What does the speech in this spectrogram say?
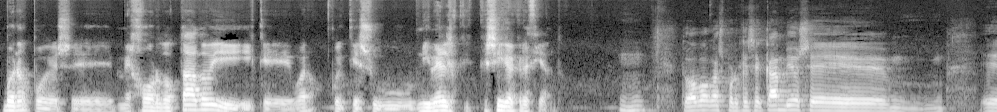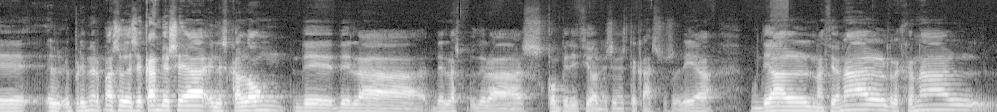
bueno pues eh, mejor dotado y, que bueno pues que su nivel siga creciendo. Tú abogas porque ese cambio se eh, el primer paso de ese cambio sea el escalón de, la, de, las, de las competiciones en este caso sería mundial nacional regional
